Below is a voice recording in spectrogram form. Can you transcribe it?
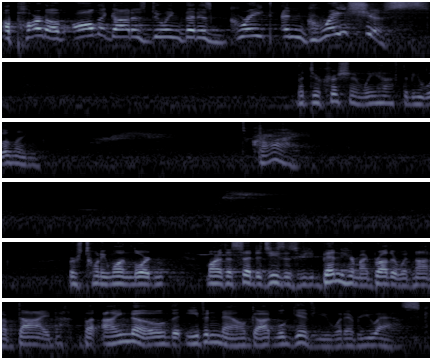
a part of all that God is doing that is great and gracious. But, dear Christian, we have to be willing to cry. Verse 21 Lord, Martha said to Jesus, If you'd been here, my brother would not have died. But I know that even now God will give you whatever you ask.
